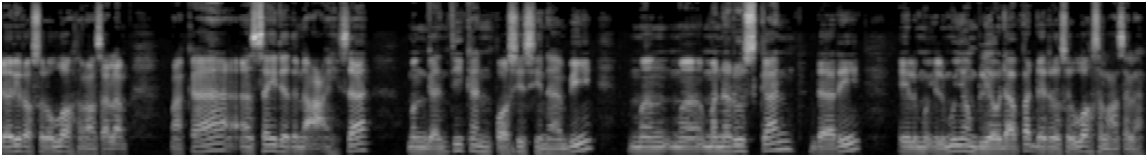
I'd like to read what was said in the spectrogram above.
dari Rasulullah SAW maka eh, Sayyidatuna Aisyah menggantikan posisi Nabi meneruskan dari ilmu-ilmu yang beliau dapat dari Rasulullah SAW.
